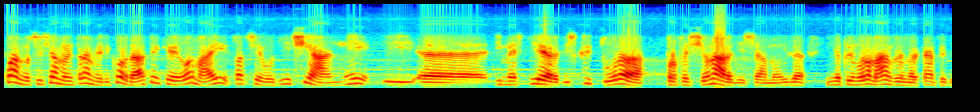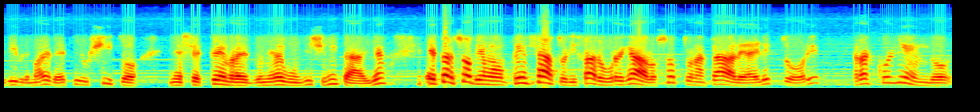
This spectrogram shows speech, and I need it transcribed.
quando ci siamo entrambi ricordati che ormai facevo dieci anni di, eh, di mestiere, di scrittura professionale, diciamo. Il, il, mio primo romanzo, Il mercante di libri maledetti, è uscito nel settembre 2011 in Italia e perciò abbiamo pensato di fare un regalo sotto Natale ai lettori raccogliendo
